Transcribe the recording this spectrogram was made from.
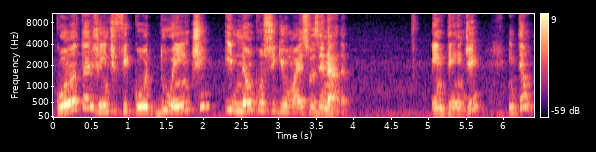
Quanta gente ficou doente e não conseguiu mais fazer nada? Entende? Então,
